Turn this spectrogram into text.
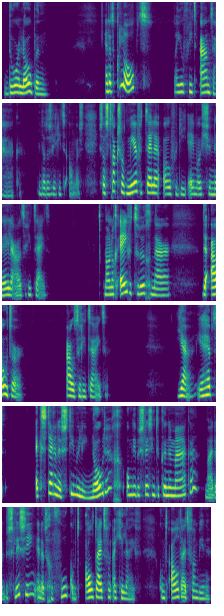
doorlopen. En dat klopt, maar je hoeft niet aan te haken. En dat is weer iets anders. Ik zal straks wat meer vertellen over die emotionele autoriteit. Maar nog even terug naar de outer autoriteiten. Ja, je hebt externe stimuli nodig om die beslissing te kunnen maken, maar de beslissing en het gevoel komt altijd vanuit je lijf, komt altijd van binnen.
